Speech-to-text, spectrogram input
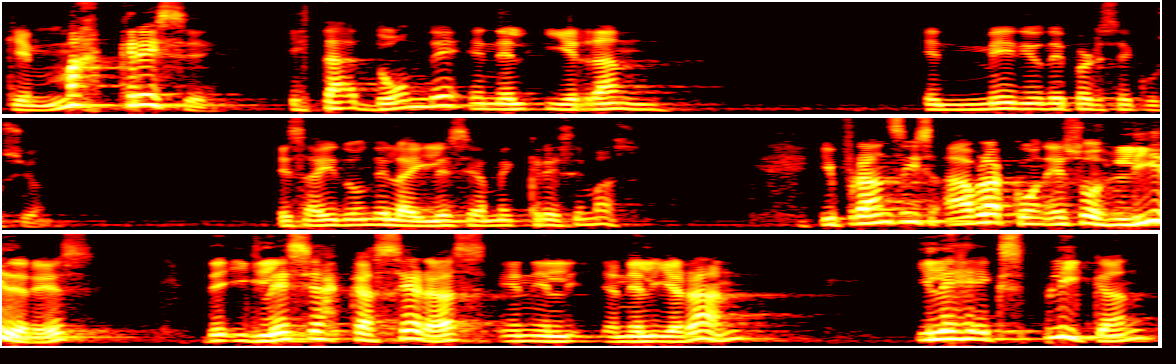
que más crece, está donde? En el Irán, en medio de persecución. Es ahí donde la iglesia me crece más. Y Francis habla con esos líderes de iglesias caseras en el, en el Irán y les explican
